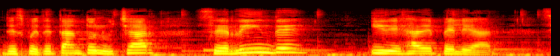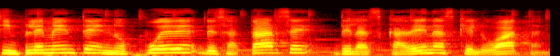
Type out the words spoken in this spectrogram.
Después de tanto luchar, se rinde y deja de pelear. Simplemente no puede desatarse de las cadenas que lo atan.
